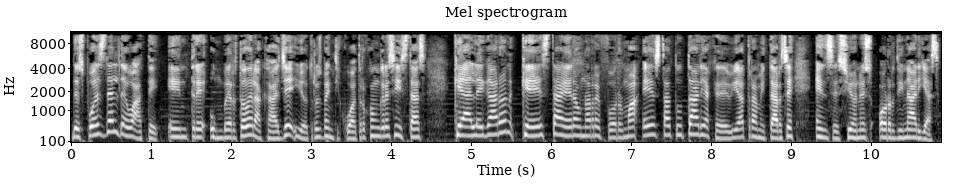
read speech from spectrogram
después del debate entre Humberto de la Calle y otros 24 congresistas que alegaron que esta era una reforma estatutaria que debía tramitarse en sesiones ordinarias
